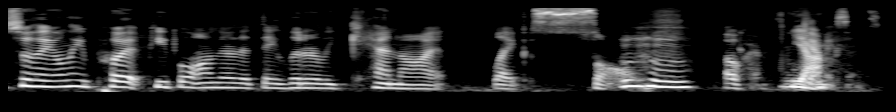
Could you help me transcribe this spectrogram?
So they only put people on there that they literally cannot like solve. Mm-hmm. Okay. Yeah. That makes sense.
